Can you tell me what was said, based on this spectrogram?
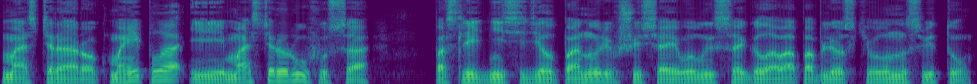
мастера Рок Мейпла и мастера Руфуса. Последний сидел понурившись, а его лысая голова поблескивала на свету.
